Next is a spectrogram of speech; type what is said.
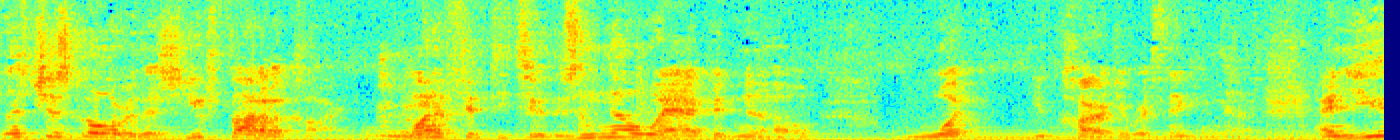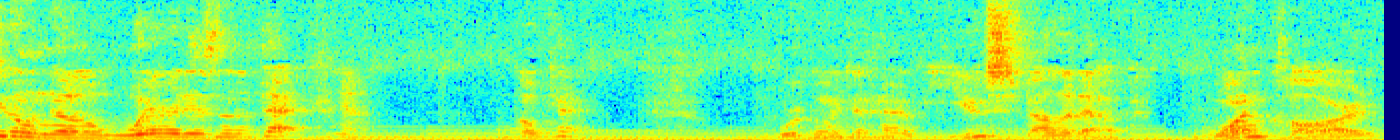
let's just go over this. You've thought of a card. Mm -hmm. One of 52. There's no way I could know what you card you were thinking of. And you don't know where it is in the deck. No. Okay. We're going to have you spell it out one card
